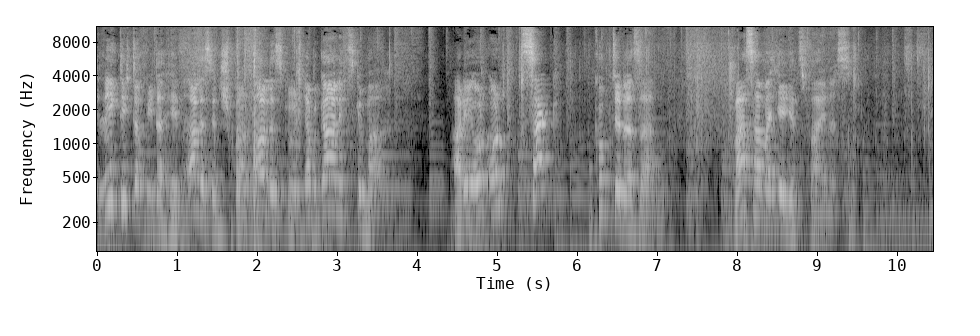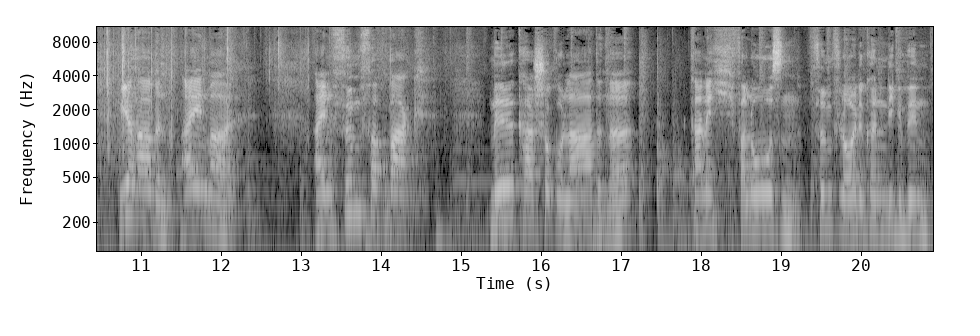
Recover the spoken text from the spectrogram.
Leg dich doch wieder hin. Alles entspannt. Alles gut. Ich habe gar nichts gemacht. Adi und und. Zack. Guck dir das an. Was haben wir hier jetzt Feines? Wir haben einmal ein 5er Back Milka Schokolade, ne? Kann ich verlosen. Fünf Leute können die gewinnen.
